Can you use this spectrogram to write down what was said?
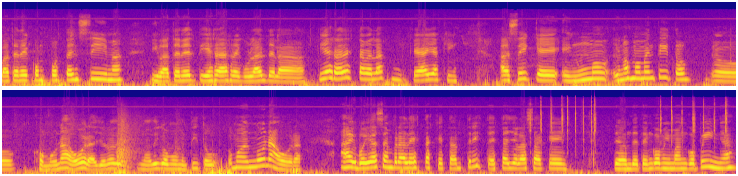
va a tener composta encima y va a tener tierra regular de la tierra de esta, ¿verdad? Que hay aquí. Así que en, unos momentitos, como una hora, yo no digo momentito, como en una hora. Ay, voy a sembrar estas que están tristes. Estas yo las saqué de donde tengo mi mango piña.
